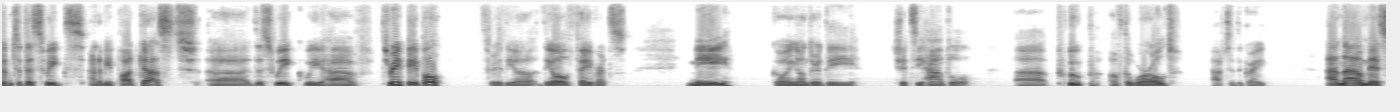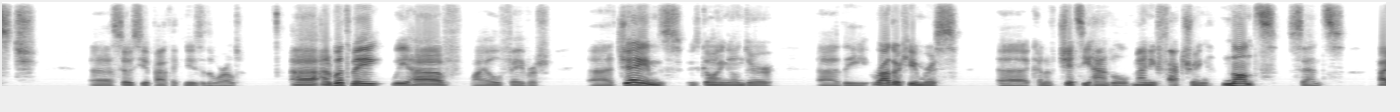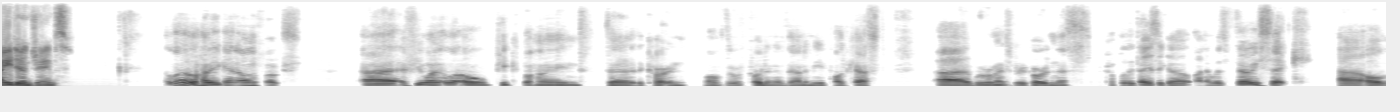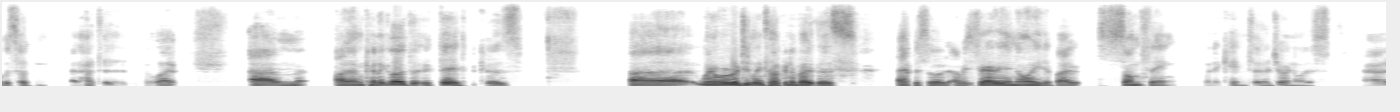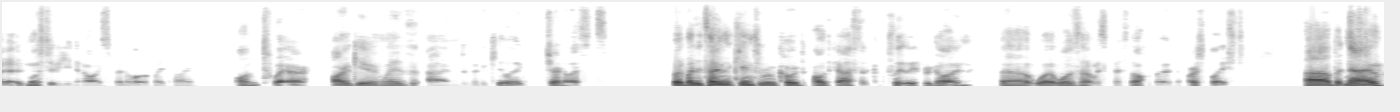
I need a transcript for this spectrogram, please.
Welcome to this week's anime podcast. Uh, this week we have three people, three of the uh, the old favorites. Me going under the jitsi handle uh, poop of the world after the great, and now Mist, uh, sociopathic news of the world. Uh, and with me we have my old favorite, uh, James, who's going under uh, the rather humorous uh, kind of jitsi handle manufacturing nonsense. How you doing, James? Hello, how are you getting on, folks? Uh, if you want a little peek behind the, the curtain of the recording of the Anime podcast, uh, we were meant to be recording this a couple of days ago, and I was very sick uh, all of a sudden and had to pull out. Um, and I'm kind of glad that it did because uh, when we were originally talking about this episode, I was very annoyed about something when it came to journalists. Uh, most of you know, I spend a lot of my time on Twitter arguing with and ridiculing journalists. But by the time it came to record the podcast, I'd completely forgotten uh, what it was that I was pissed off about in the first place. Uh, but now,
